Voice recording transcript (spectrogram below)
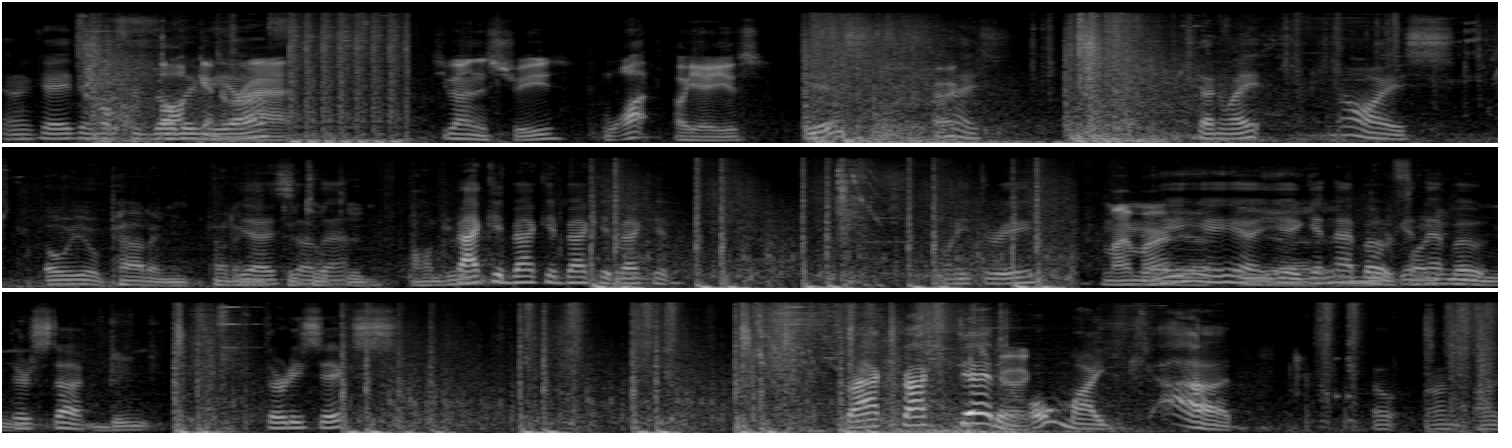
okay. Thank you for building Fucking me rat. off. Is he behind the trees? What? Oh yeah, he is. He is? Okay. nice. Ten white. Nice. Oh, yo, padding. Padding. Yeah, I to saw that. tilted. 100? Back it, back it, back it, back it. 23. My mark. Yeah, yeah, yeah, yeah. get in that boat, get in that boat. They're stuck. Dink. 36. Crack, crack, dead. Crack. Oh my god. Oh, on, on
